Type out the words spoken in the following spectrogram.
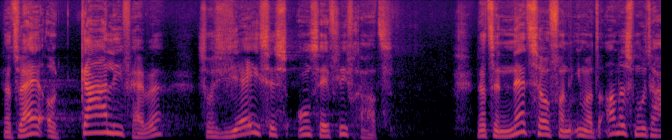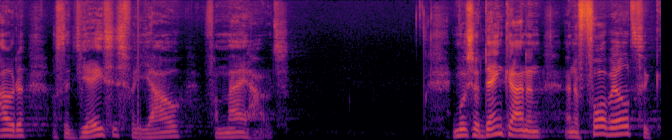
dat wij elkaar lief hebben zoals Jezus ons heeft liefgehad. Dat we net zo van iemand anders moeten houden als dat Jezus van jou, van mij houdt. Ik moest zo denken aan een, een voorbeeld. Ik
